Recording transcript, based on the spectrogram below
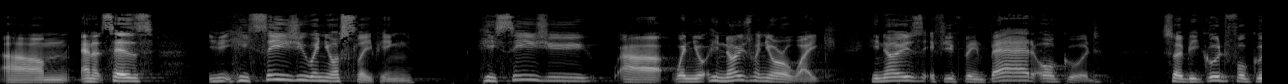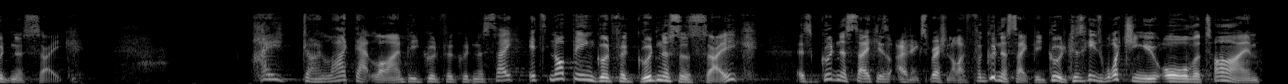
Um, and it says, He sees you when you're sleeping. He sees you uh, when you're, He knows when you're awake. He knows if you've been bad or good. So be good for goodness sake. I don't like that line, be good for goodness sake. It's not being good for goodness' sake. It's goodness sake is an expression, like for goodness sake be good, because he's watching you all the time.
